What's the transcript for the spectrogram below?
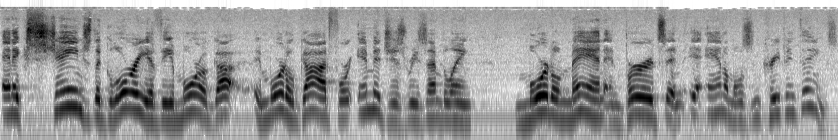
and exchanged the glory of the God, immortal God for images resembling mortal man and birds and animals and creeping things.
